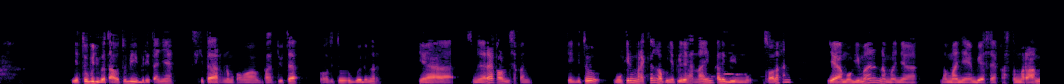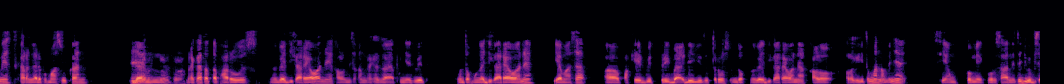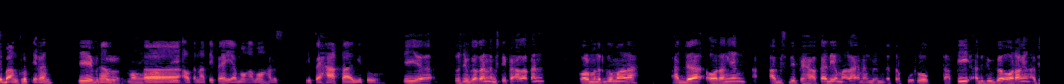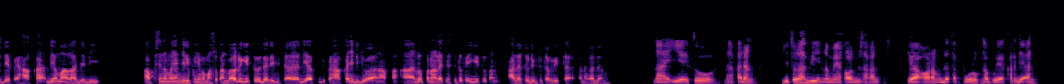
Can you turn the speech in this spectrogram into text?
ya tuh gue juga tahu tuh bi beritanya sekitar 6,4 juta. Waktu itu gue denger ya sebenarnya kalau misalkan kayak gitu mungkin mereka nggak punya pilihan lain kali bi. Soalnya kan ya mau gimana namanya namanya yang biasa customer rame sekarang nggak ada pemasukan Iya dan betul betul. mereka tetap harus ngegaji karyawannya. Kalau misalkan mereka nggak punya duit untuk menggaji karyawannya, ya masa uh, pakai duit pribadi gitu terus untuk ngegaji karyawannya. Kalau kalau kayak gitu mah namanya si yang pemilik perusahaan itu juga bisa bangkrut ya kan. Iya betul. mau nggak mau Uh, alternatifnya ya mau nggak mau harus di PHK gitu. Iya. Terus juga kan abis di PHK kan, kalau menurut gue malah ada orang yang abis di PHK dia malah emang benar-benar terpuruk. Tapi ada juga orang yang abis di PHK dia malah jadi apa sih namanya jadi punya pemasukan baru gitu dari misalnya dia di PHK jadi jualan apaan. Lu pernah lihat sih tuh kayak gitu kan? Ada tuh di berita-berita kadang-kadang. Nah iya itu. Nah kadang gitulah bi namanya kalau misalkan ya orang udah terpuruk nggak punya kerjaan,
